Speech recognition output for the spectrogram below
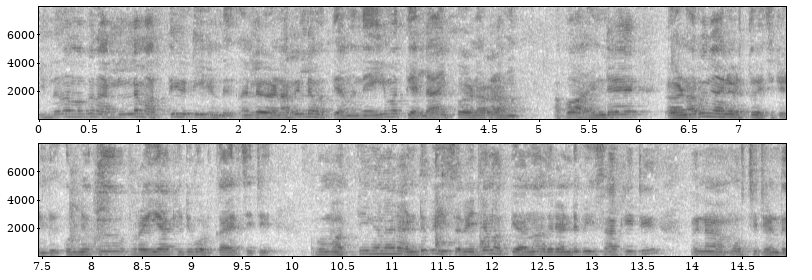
ഇന്ന് നമുക്ക് നല്ല മത്തി കിട്ടിയിട്ടുണ്ട്. നല്ല ഇണറില്ല മത്തിയാണ്. നെയ് മത്തിയല്ല ഇപ്പോൾ ഇണറാണ്. അപ്പോൾ അതിന്റെ ഇണറും ഞാൻ എടുത്തു വെച്ചിട്ടുണ്ട്. കുഞ്ഞുക്ക് ഫ്രൈ ആക്കിയിട്ട് കൊടുക്കാൻ വെച്ചിട്ട് അപ്പോൾ മത്തി ഇങ്ങനെ രണ്ട് പീസ് വലിയ മത്തിയാണ്. അത് രണ്ട് പീസാക്കിയിട്ട് പിന്നെ മുറിച്ചിട്ടുണ്ട്.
